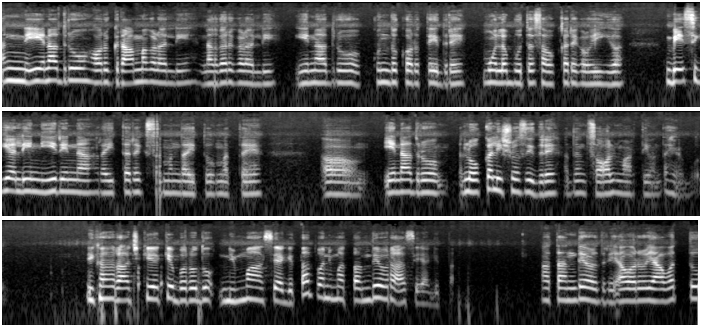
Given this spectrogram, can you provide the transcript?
ಅನ್ ಏನಾದರೂ ಅವ್ರ ಗ್ರಾಮಗಳಲ್ಲಿ ನಗರಗಳಲ್ಲಿ ಏನಾದರೂ ಕುಂದುಕೊರತೆ ಇದ್ರೆ ಮೂಲಭೂತ ಸೌಕರ್ಯಗಳು ಈಗ ಬೇಸಿಗೆಯಲ್ಲಿ ನೀರಿನ ರೈತರಿಗೆ ಸಂಬಂಧ ಆಯಿತು ಮತ್ತು ಏನಾದರೂ ಲೋಕಲ್ ಇಶ್ಯೂಸ್ ಇದ್ದರೆ ಅದನ್ನು ಸಾಲ್ವ್ ಮಾಡ್ತೀವಿ ಅಂತ ಹೇಳ್ಬೋದು. ಈಗ ರಾಜಕೀಯಕ್ಕೆ ಬರೋದು ನಿಮ್ಮ ಆಸೆ ಆಗಿತ್ತಾ ಅಥವಾ ನಿಮ್ಮ ತಂದೆಯವರ ಆಸೆ ಆಗಿತ್ತಾ? ಆ ತಂದೆ ಹೇಳಿದ್ರಿ ಅವರು ಯಾವತ್ತೂ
